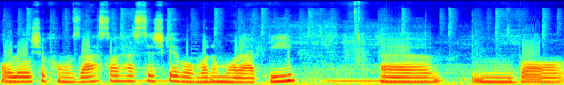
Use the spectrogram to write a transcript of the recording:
هلوش 15 سال هستش که به عنوان مربی با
